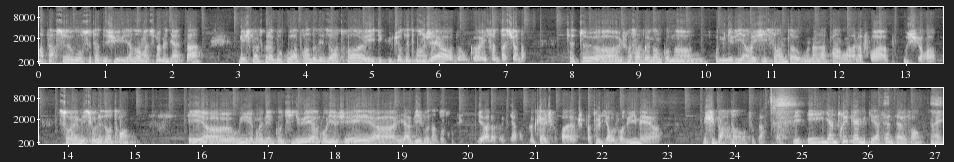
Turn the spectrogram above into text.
à part ceux où on se tape dessus évidemment, cela ne m'intéresse pas. Mais je pense qu'on a beaucoup à apprendre des autres et des cultures étrangères, donc et ça me passionne. Cette, euh, je vois ça vraiment comme, euh, comme une vie enrichissante où on en apprend à la fois beaucoup sur soi-même et sur les autres. Et euh, oui, j'aimerais bien continuer à voyager euh, et à vivre dans d'autres pays à l'avenir. Lequel, je ne peux, pas- je peux pas te le dire aujourd'hui, mais euh, je suis partant en tout cas. Et il y a un truc quand même qui est assez intéressant. Ouais.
